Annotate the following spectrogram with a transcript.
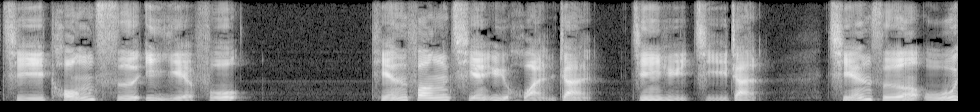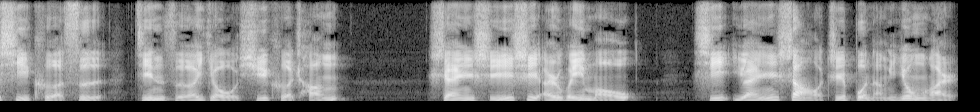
其同此亦也夫。田丰前欲缓战，今欲急战；前则无隙可似，今则有虚可成。审时事而为谋，惜袁绍之不能用耳。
